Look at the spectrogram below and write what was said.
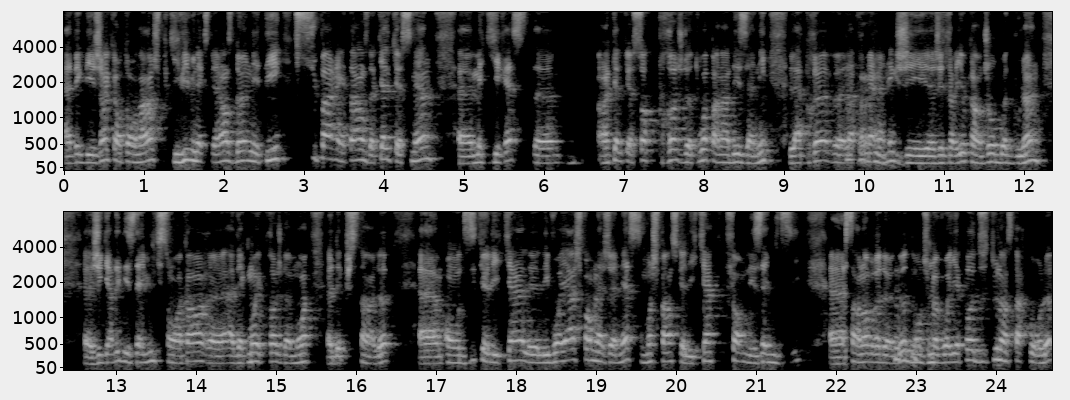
avec des gens qui ont ton âge puis qui vivent une expérience d'un été super intense de quelques semaines, mais qui restent en quelque sorte proche de toi pendant des années. La preuve, euh, la première année que j'ai euh, travaillé au Canjo au Bois de Boulogne, euh, j'ai gardé des amis qui sont encore avec moi et proches de moi depuis ce temps-là. on dit que les camps, les voyages forment la jeunesse. Moi, je pense que les camps forment les amitiés, sans l'ombre d'un doute. Donc, je ne me voyais pas du tout dans ce parcours-là.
